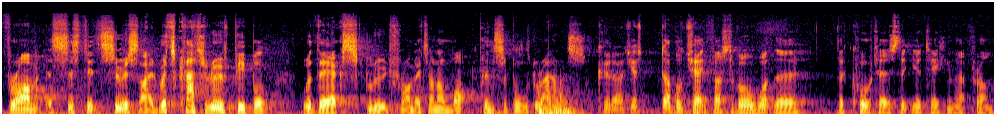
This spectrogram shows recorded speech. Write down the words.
from assisted suicide? Which category of people would they exclude from it and on what principled grounds? Could I just double check, first of all, what the, the quote is that you're taking that from?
